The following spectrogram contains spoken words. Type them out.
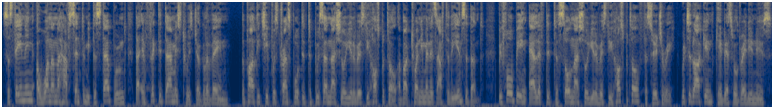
sustaining a one and a half centimeter stab wound that inflicted damage to his jugular vein. The party chief was transported to Busan National University Hospital about 20 minutes after the incident, before being airlifted to Seoul National University Hospital for surgery. Richard Larkin, KBS World Radio News.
